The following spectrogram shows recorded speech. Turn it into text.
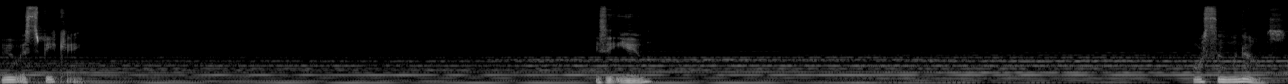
Who is speaking? Is it you? Or someone else?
